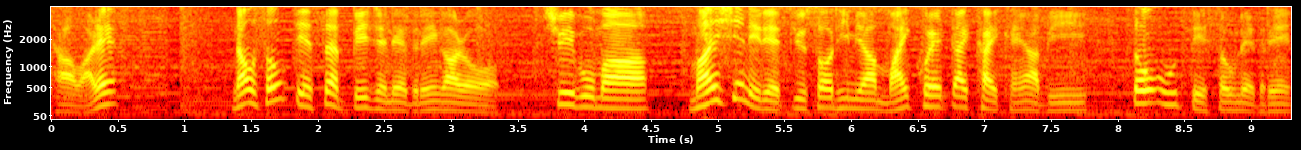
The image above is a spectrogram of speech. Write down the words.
ထားပါတယ်။နောက်ဆုံးတင်ဆက်ပေးခြင်းတဲ့သတင်းကတော့ရွှေဘိုမှာမိုင်းရှင်းနေတဲ့ပြူစောထီးများမိုင်းခွဲတိုက်ခိုက်ခံရပြီး3ဦးသေဆုံးတဲ့သတင်း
